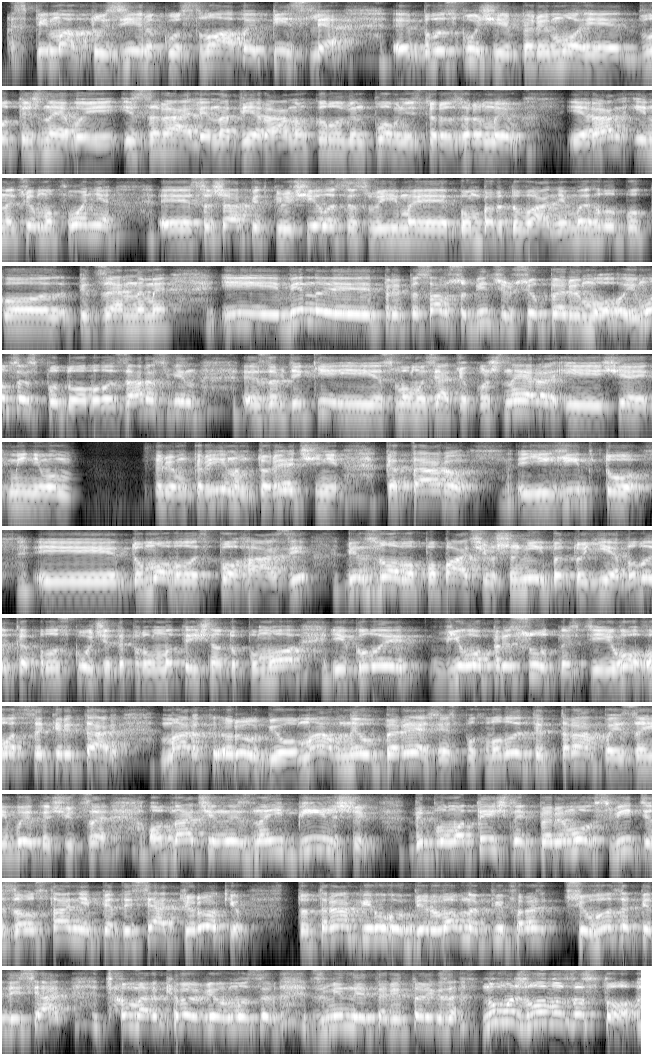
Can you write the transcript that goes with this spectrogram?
Спіймав ту зірку слави після е, блискучої перемоги двотижневої Ізраїля над Іраном, коли він повністю розгромив Іран, і на цьому фоні е, США підключилися своїми бомбардуваннями глибоко підземними, і він е, приписав собі цю всю перемогу. Йому це сподобалось. Зараз він е, завдяки і своєму зятю Кушнера, і ще як мінімум. Чотирьом країнам Туреччині, Катару, Єгипту і домовились по газі. Він знову побачив, що нібито є велика блискуча дипломатична допомога. І коли в його присутності його госсекретар Марк Рубіо мав необережність похвалити Трампа і заявити, що це одна чи не з найбільших дипломатичних перемог в світі за останні 50 років то Трамп його обірвав на півфрази всього за 50, то Марк Рубіо мусив змінити риторику. Ну, можливо, за 100.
